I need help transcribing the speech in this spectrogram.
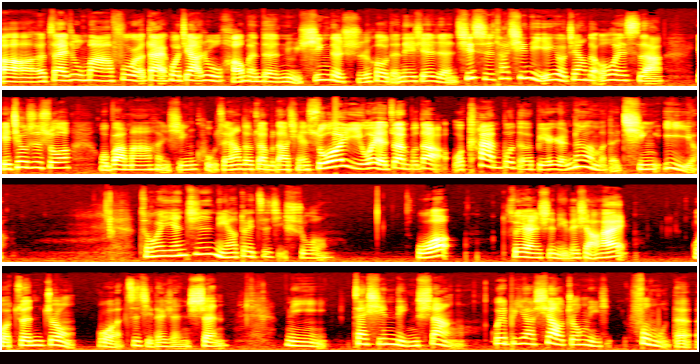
呃，在辱骂富二代或嫁入豪门的女星的时候的那些人，其实他心里也有这样的 OS 啊。也就是说，我爸妈很辛苦，怎样都赚不到钱，所以我也赚不到。我看不得别人那么的轻易啊。总而言之，你要对自己说：我虽然是你的小孩，我尊重。我自己的人生，你在心灵上未必要效忠你父母的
